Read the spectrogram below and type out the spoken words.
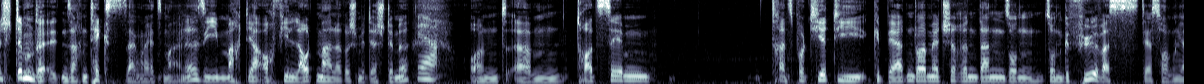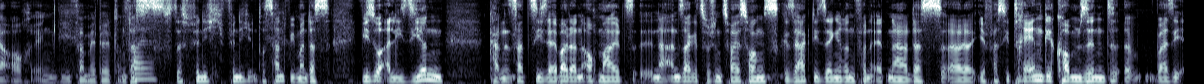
Stimmt. Oder in Sachen Text, sagen wir jetzt mal. Ne? Sie macht ja auch viel lautmalerisch mit der Stimme. Ja. Und ähm, trotzdem transportiert die Gebärdendolmetscherin dann so ein, so ein Gefühl, was der Song ja auch irgendwie vermittelt. Und Voll. das, das finde ich, find ich interessant, wie man das visualisieren kann. Das hat sie selber dann auch mal in einer Ansage zwischen zwei Songs gesagt, die Sängerin von Edna, dass äh, ihr fast die Tränen gekommen sind, äh, weil sie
